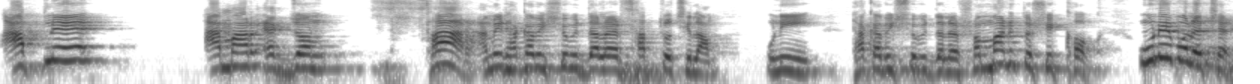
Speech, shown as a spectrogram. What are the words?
আপনি আমার একজন স্যার, আমি ঢাকা বিশ্ববিদ্যালয়ের ছাত্র ছিলাম, উনি ঢাকা বিশ্ববিদ্যালয়ের সম্মানিত শিক্ষক, উনি বলেছেন,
